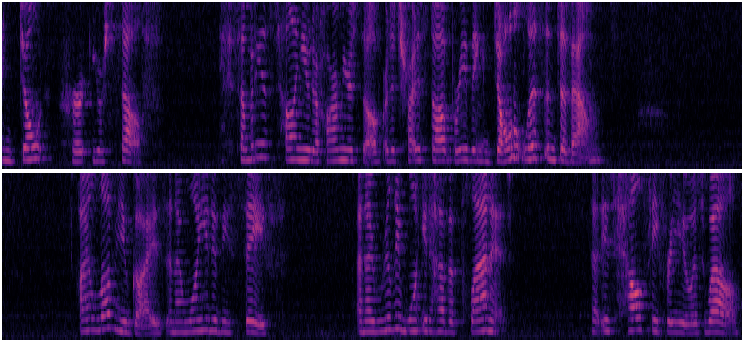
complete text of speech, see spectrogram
and don't hurt yourself. If somebody is telling you to harm yourself or to try to stop breathing, don't listen to them. I love you guys and I want you to be safe. And I really want you to have a planet that is healthy for you as well.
